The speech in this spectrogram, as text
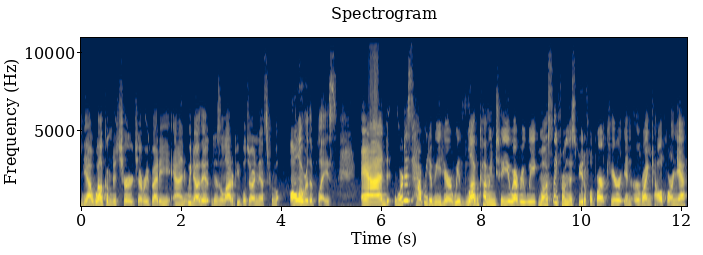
Yeah, welcome to church, everybody. And we know that there's a lot of people joining us from all over the place. And we're just happy to be here. We love coming to you every week, mostly from this beautiful park here in Irvine, California.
